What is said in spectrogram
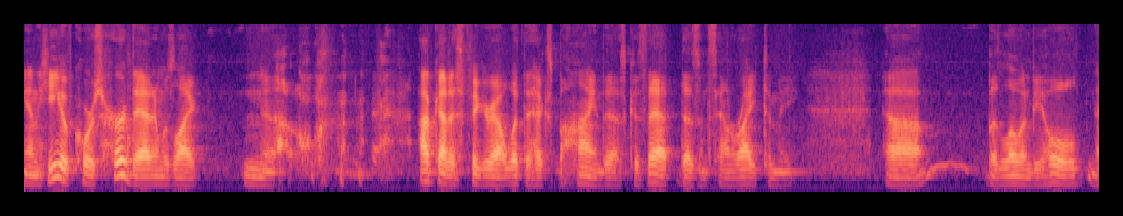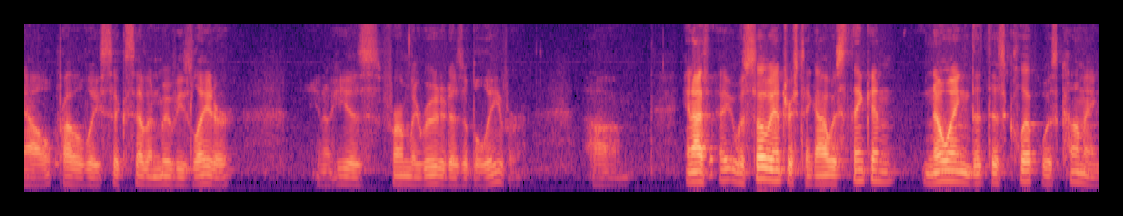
And he, of course, heard that and was like, no. I've got to figure out what the heck's behind this because that doesn't sound right to me. Uh, but lo and behold, now probably six, seven movies later, you know, he is firmly rooted as a believer. Um, and I, it was so interesting. I was thinking, knowing that this clip was coming,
